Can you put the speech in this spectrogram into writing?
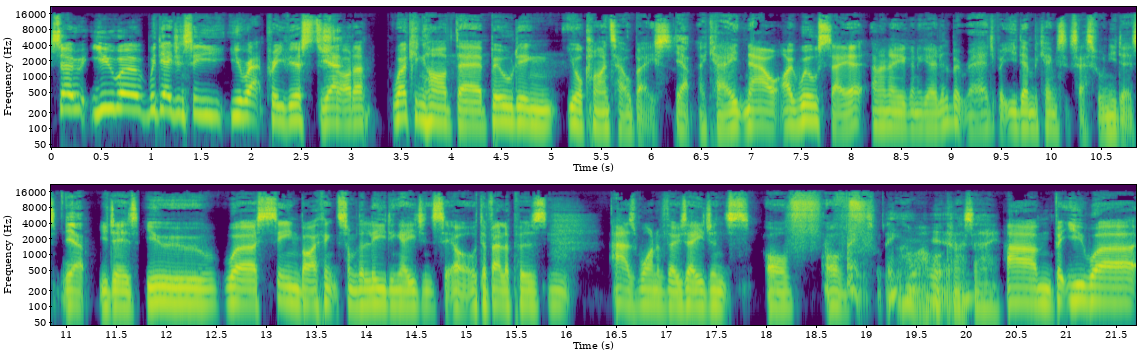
So you were with the agency you were at previous to Yeah. Strada, working hard there, building your clientele base. Yeah. Okay. Now I will say it, and I know you're going to go a little bit red, but you then became successful, and you did. yeah. You did. You were seen by I think some of the leading agency or developers. Mm. As one of those agents of of thanks, oh, well, what Yeah. can I say? Um, but you were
